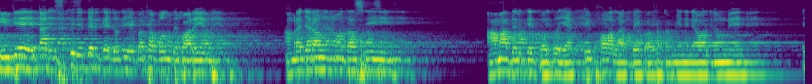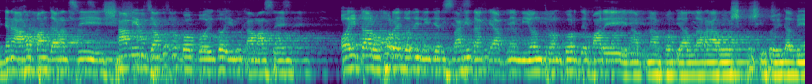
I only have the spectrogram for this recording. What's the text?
নিজে তার স্ত্রীদেরকে যদি কথা বলতে পারেন, আমরা যারা উন্মত আছি আমাদেরকে কত অ্যাক্টিভ হওয়া লাগবে কথাটা মেনে নেওয়ার জন্য। এখানে আহ্বান জানাচ্ছি, স্বামীর যতটুকু বৈধ ইনকাম আছে, ওইটার উপরে যদি নিজের চাহিদাকে আপনি নিয়ন্ত্রণ করতে পারেন, আপনার প্রতি আল্লাহর আরও খুশি হয়ে যাবে।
